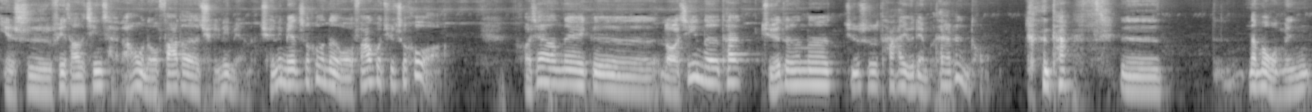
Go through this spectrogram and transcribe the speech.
也是非常的精彩。然后呢，我发到群里面了。群里面之后呢，我发过去之后啊，好像那个老金呢，他觉得呢，就是他还有点不太认同。他，呃，那么我们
